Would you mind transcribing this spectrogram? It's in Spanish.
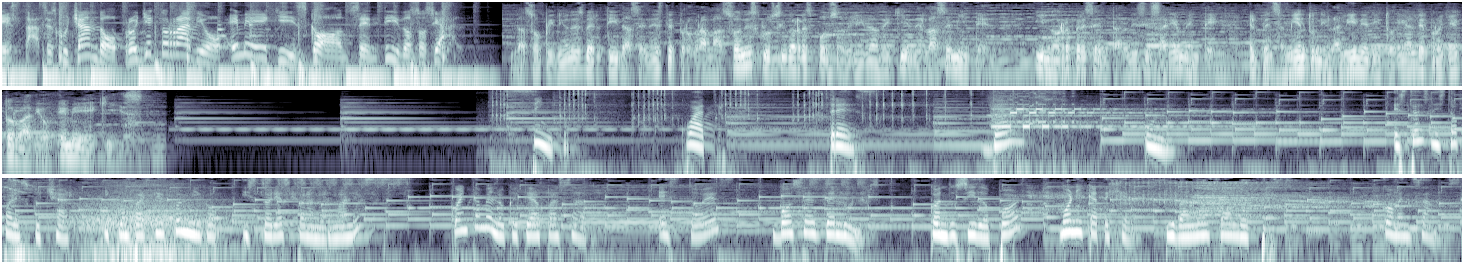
Estás escuchando Proyecto Radio MX con sentido social. Las opiniones vertidas en este programa son exclusiva responsabilidad de quienes las emiten y no representan necesariamente el pensamiento ni la línea editorial de Proyecto Radio MX. 5, 4, 3, 2, 1. ¿Estás listo para escuchar y compartir conmigo historias paranormales? Cuéntame lo que te ha pasado. Esto es Voces de Luna, conducido por Mónica Tejeda y Vanessa López. Comenzamos.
